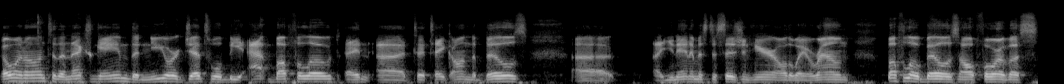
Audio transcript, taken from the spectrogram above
Going on to the next game, the New York Jets will be at Buffalo and uh, to take on the Bills. Uh, a unanimous decision here all the way around. Buffalo Bills, all four of us,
